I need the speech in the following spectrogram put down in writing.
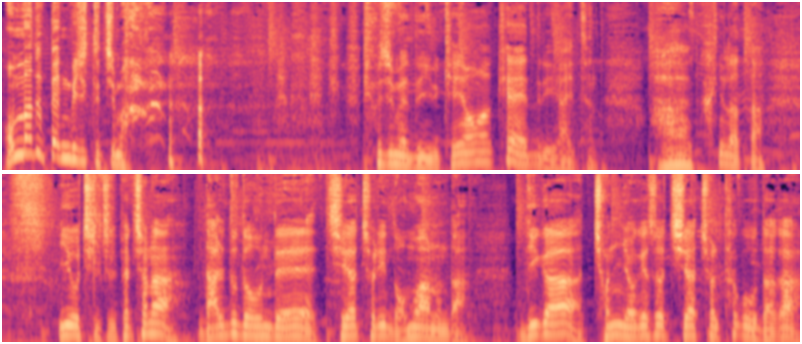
엄마도 백뮤직 듣지 마. 요즘 애들 이렇게 영악해, 애들이. 하여튼. 아, 큰일 났다. 2577 백천아 날도 더운데 지하철이 너무 안 온다. 네가 전역에서 지하철 타고 오다가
